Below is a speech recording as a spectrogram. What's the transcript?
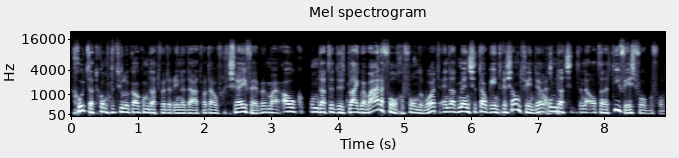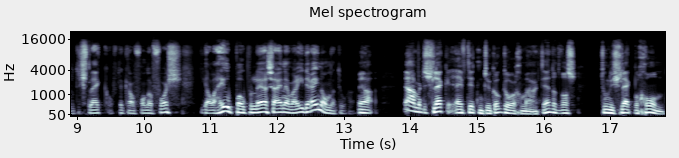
goed, dat komt natuurlijk ook omdat we er inderdaad wat over geschreven hebben. Maar ook omdat het dus blijkbaar waardevol gevonden wordt. En dat mensen het ook interessant vinden. omdat het een alternatief is voor bijvoorbeeld de Slack of de Granfondo Force. Die al heel populair zijn en waar iedereen al naartoe gaat. ja. ja, maar de Slack heeft dit natuurlijk ook doorgemaakt. Hè? Dat was toen de Slack begon,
